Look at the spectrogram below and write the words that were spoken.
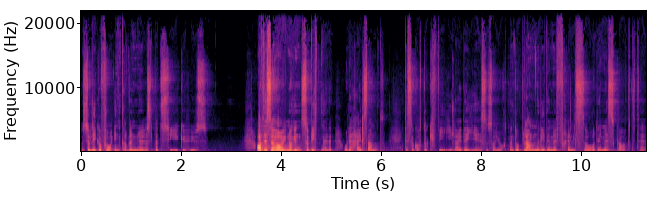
som ligger og får intravenøst på et sykehus. Av det så hører jeg noen som vitner, og det er helt sant. Det er så godt å hvile i det Jesus har gjort, men da blander de det med frelse og det vi er skapt til.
